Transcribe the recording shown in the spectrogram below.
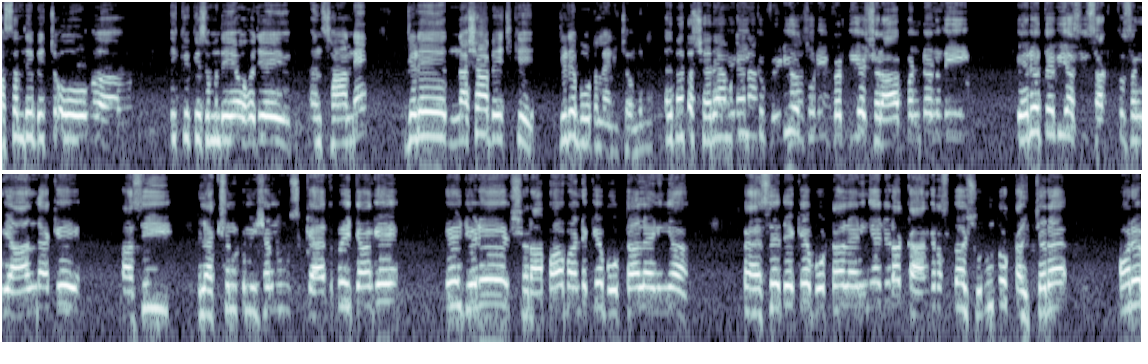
ਅਸਲ ਦੇ ਵਿੱਚ ਉਹ ਅ, ਇੱਕ ਕਿਸਮ ਦੇ ਉਹੋ ਜਿਹੇ ਇਨਸਾਨ ਨੇ ਜਿਹੜੇ ਨਸ਼ਾ ਵੇਚ ਕੇ ਜਿਹੜੇ ਵੋਟ ਲੈਣੀ ਚਾਹੁੰਦੇ ਨੇ ਇਹ ਮੈਂ ਤਾਂ ਸ਼ਰਿਆਮ ਕਹਿਣਾ ਇੱਕ ਵੀਡੀਓ ਤੁਰੀ ਫਿਰਦੀ ਹੈ ਸ਼ਰਾਬ ਵੰਡਣ ਦੀ ਇਹਦੇ ਤੇ ਵੀ ਅਸੀਂ ਸਖਤ ਸੰਗਿਆਨ ਲੈ ਕੇ ਅਸੀਂ ਇਲੈਕਸ਼ਨ ਕਮਿਸ਼ਨ ਨੂੰ ਸ਼ਿਕਾਇਤ ਭੇਜਾਂਗੇ। ਕਿ ਜਿਹੜੇ ਸ਼ਰਾਬਾਂ ਵੰਡ ਕੇ ਵੋਟਾਂ ਲੈਣੀਆਂ, ਪੈਸੇ ਦੇ ਕੇ ਵੋਟਾਂ ਲੈਣੀਆਂ, ਜਿਹੜਾ ਕਾਂਗਰਸ ਦਾ ਸ਼ੁਰੂ ਤੋਂ ਕਲਚਰ ਹੈ ਔਰ ਇਹ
